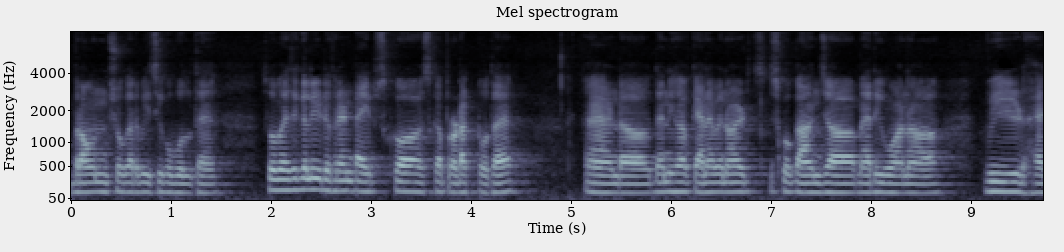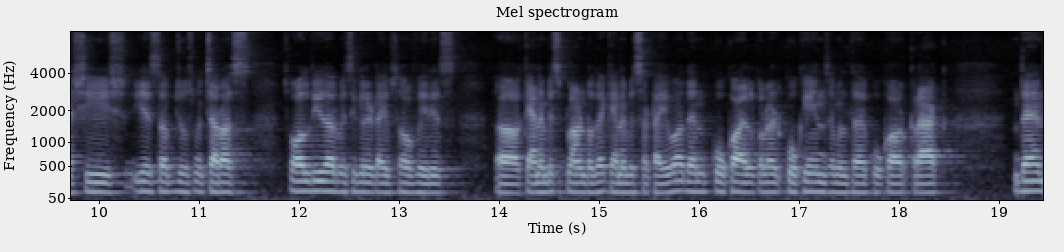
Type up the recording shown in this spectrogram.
ब्राउन शुगर भी इसी को बोलते हैं सो बेसिकली डिफरेंट टाइप्स का इसका प्रोडक्ट होता है and then you have cannabinoids जिसको गांजा मैरीवाना वीड हैशीश ये सब जो उसमें चरस so all these are basically types of various cannabis plant होता है cannabis sativa then coca alkaloid cocaine से मिलता है कोका और crack then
